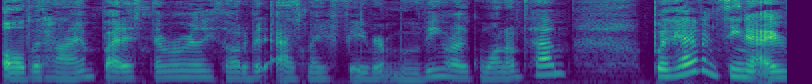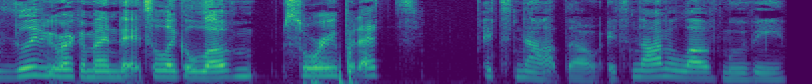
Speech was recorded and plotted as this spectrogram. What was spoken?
all the time, but I just never really thought of it as my favorite movie or like one of them. But if you haven't seen it, I really do recommend it. It's a, like a love story, but it's it's not though. It's not a love movie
